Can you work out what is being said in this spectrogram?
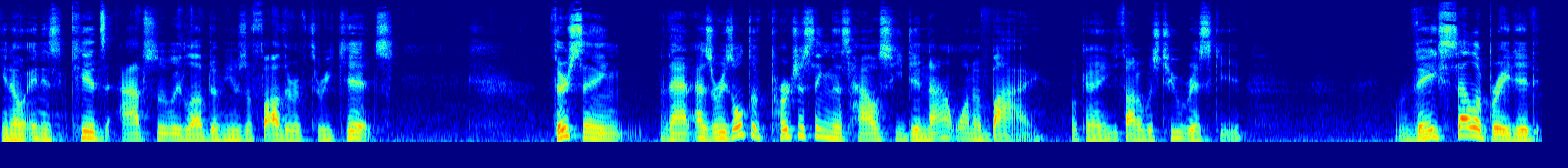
You know, and his kids absolutely loved him. He was a father of three kids. They're saying that as a result of purchasing this house, he did not want to buy. Okay, he thought it was too risky. They celebrated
